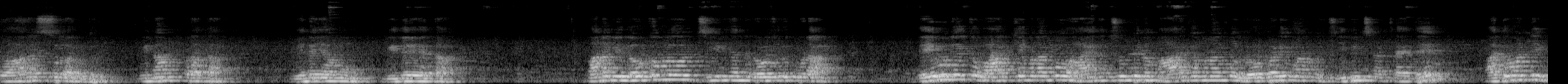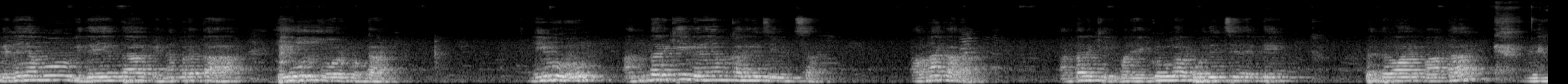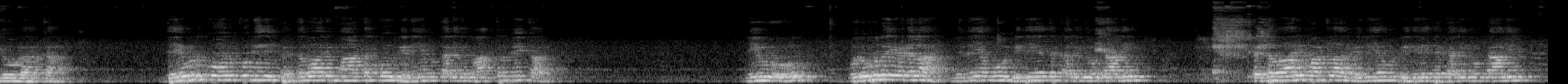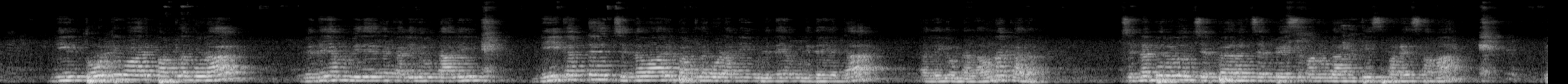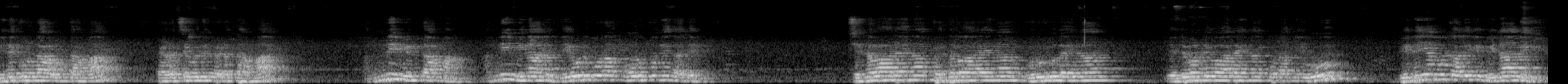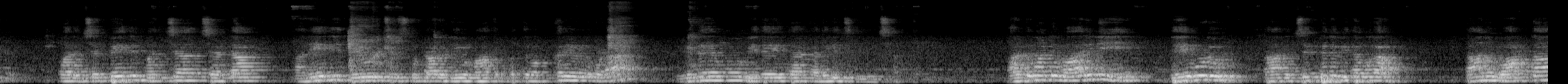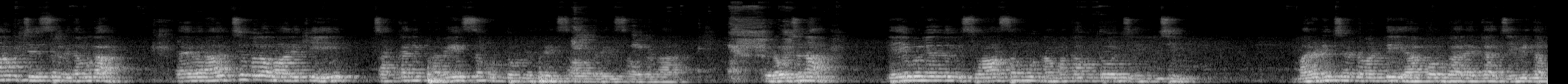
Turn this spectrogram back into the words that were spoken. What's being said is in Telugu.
వారసులగుదు వినమ్రత వినయము విధేయత. మనం ఈ లోకంలో జీవించిన రోజులు కూడా దేవుని యొక్క వాక్యమునకు ఆయన చూపిన మార్గమునకు లోబడి మనం జీవించినట్లయితే అటువంటి వినయము విధేయత వినమ్రత దేవుడు కోరుకుంటాడు. నీవు అందరికీ వినయం కలిగి జీవించాలి. అవునా కదా? అందరికీ. మనం ఎక్కువగా బోధించేది ఏంటి? పెద్దవారి మాట విందుగాక దేవుడు కోరుకునేది పెద్దవారి మాటకు వినయం కలిగి మాత్రమే కాదు. నీవు గురువుల ఎడల వినయము విధేయత కలిగి ఉండాలి. పెద్దవారి పట్ల వినయం విధేయత కలిగి ఉండాలి. నీ తోటి వారి పట్ల కూడా వినయం విధేయత కలిగి ఉండాలి. నీకంటే చిన్నవారి పట్ల కూడా నీవు వినయం విధేయత కలిగి ఉండాలి. అవునా కదా? చిన్నపిల్లలు చెప్పారని చెప్పేసి మనం దాన్ని తీసి పడేస్తామా? వినకుండా ఉంటామా? పెడచెవిని పెడతామా? అన్నీ వింటామా? అన్నీ వినాలి. దేవుడు కూడా కోరుకునేది అదే. చిన్నవారైనా పెద్దవారైనా గురువులైనా ఎటువంటి వారైనా కూడా నీవు వినయము కలిగి వినాలి. వారు చెప్పేది మంచ చెడ్డ అనేది దేవుడు చూసుకుంటాడు. నీవు మాత్రం ప్రతి ఒక్కరి కూడా వినయము విధేయత కలిగి జీవించాలి. అటువంటి వారిని దేవుడు తాను చెప్పిన విధముగా తాను వాగ్దానం చేసిన విధముగా దైవరాజ్యములో వారికి చక్కని ప్రవేశం ఉంటుంది ప్రియ సోదరి సోదరులారా ఈ రోజున దేవుని యందు విశ్వాసము నమ్మకంతో జీవించి మరణించినటువంటి యాకోబు గారి యొక్క జీవితం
